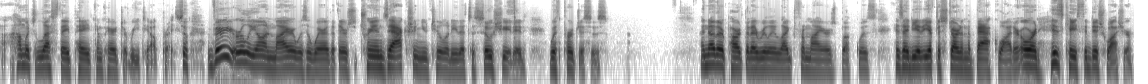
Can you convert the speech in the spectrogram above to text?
uh, how much less they paid compared to retail price. So very early on, Meyer was aware that there's transaction utility that's associated with purchases. Another part that I really liked from Meyer's book was his idea that you have to start in the backwater, or in his case, the dishwasher.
